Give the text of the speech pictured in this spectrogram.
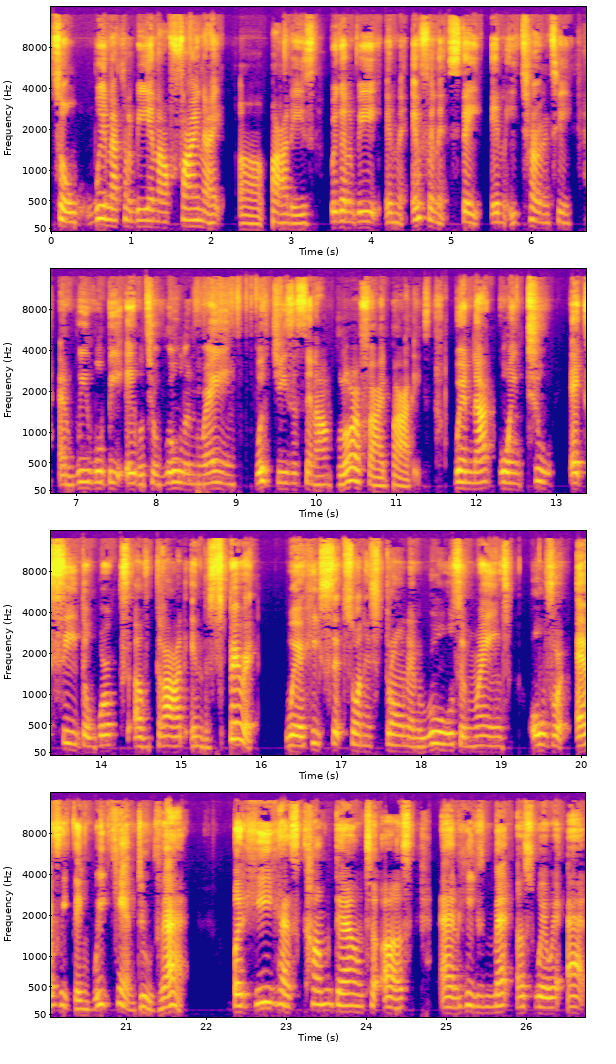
So we're not gonna be in our finite uh, bodies. We're gonna be in the infinite state in eternity. And we will be able to rule and reign with jesus in our glorified bodies. We're not going to exceed the works of god in the spirit where he sits on his throne and rules and reigns over everything. We can't do that. But he has come down to us and he's met us where we're at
